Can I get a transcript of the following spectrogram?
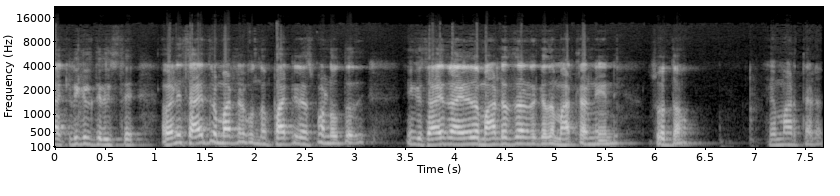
ఆ కిటికీలు తెలిస్తే అవన్నీ సాయంత్రం మాట్లాడుకుందాం. పార్టీ రెస్పాండ్ అవుతుంది. ఇంక సాయంత్రం ఆయన ఏదో మాట్లాడతాడు కదా మాట్లాడినాయండి. చూద్దాం. ఏం మాడతాడు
